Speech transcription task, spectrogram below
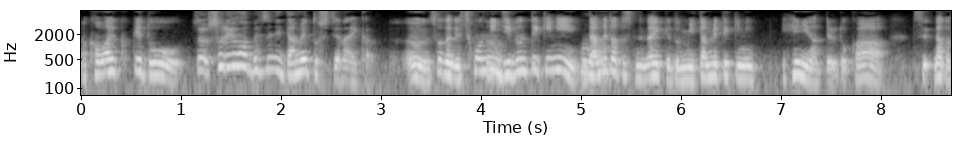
あ乾くけどそそれは別にダメとしてないから。うん。そうだけど本人うん。自分的にうん。ダメだとしてないけど、見た目的に変になってるとかつなんか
